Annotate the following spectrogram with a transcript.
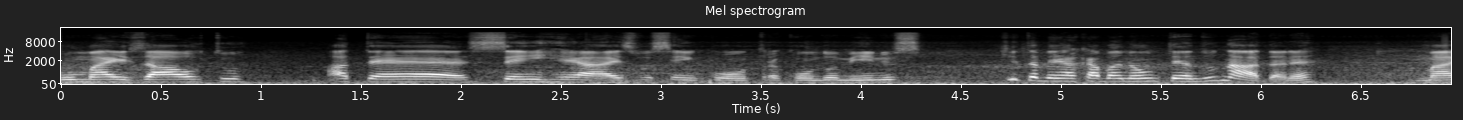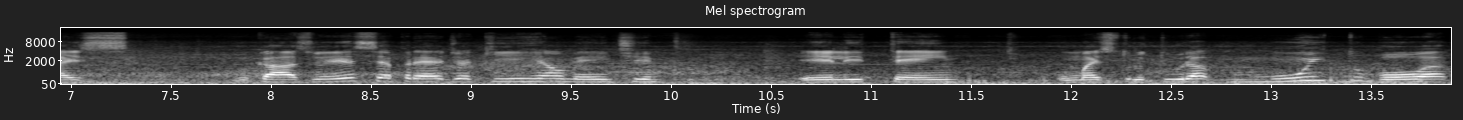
o mais alto até 100 reais você encontra condomínios que também acaba não tendo nada, né? Mas no caso esse prédio aqui realmente ele tem uma estrutura muito boa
